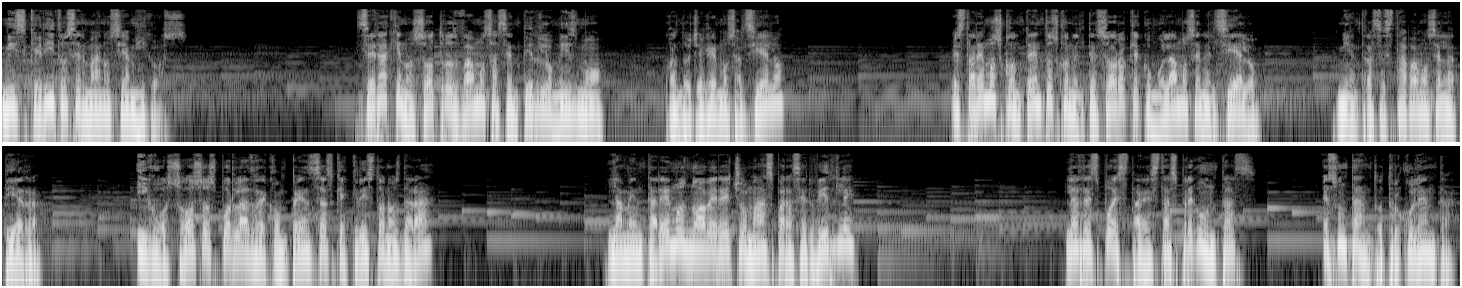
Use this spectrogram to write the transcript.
Mis queridos hermanos y amigos, ¿será que nosotros vamos a sentir lo mismo cuando lleguemos al cielo? ¿Estaremos contentos con el tesoro que acumulamos en el cielo mientras estábamos en la tierra y gozosos por las recompensas que Cristo nos dará? ¿Lamentaremos no haber hecho más para servirle? La respuesta a estas preguntas es un tanto truculenta.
